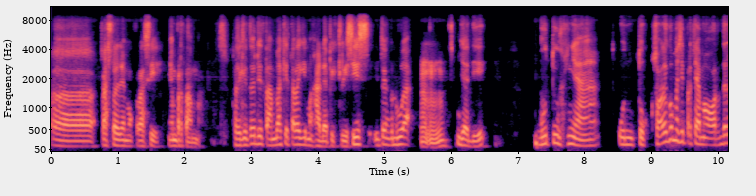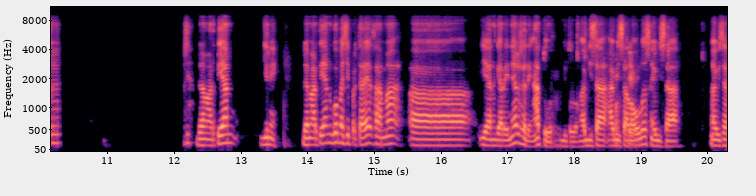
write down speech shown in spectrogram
eh, pesta demokrasi yang pertama. Kalau gitu ditambah kita lagi menghadapi krisis itu yang kedua. Mm-mm. Jadi butuhnya untuk soalnya gue masih percaya sama order dalam artian gini dalam artian gue masih percaya sama eh ya negara ini harus ada yang ngatur gitu loh nggak bisa nggak bisa Oke. lawless nggak bisa nggak bisa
